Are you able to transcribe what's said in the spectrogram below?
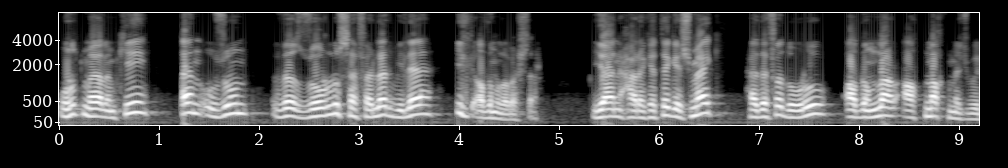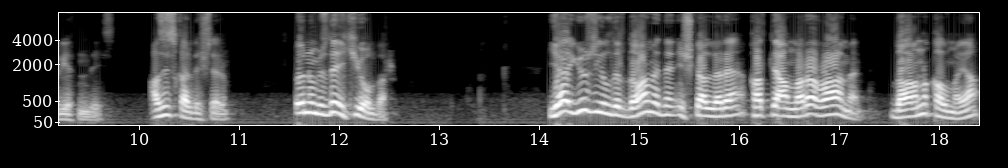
Unutmayalım ki en uzun ve zorlu seferler bile ilk adımla başlar. Yani harekete geçmek, hedefe doğru adımlar atmak mecburiyetindeyiz. Aziz kardeşlerim, önümüzde iki yol var. Ya yüz yıldır devam eden işgallere, katliamlara rağmen dağınık kalmaya,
